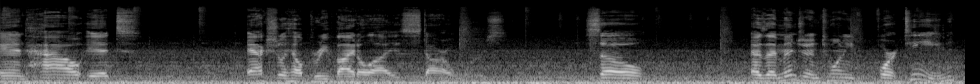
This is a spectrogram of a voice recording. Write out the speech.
and how it actually helped revitalize Star Wars. So, as I mentioned in 2014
